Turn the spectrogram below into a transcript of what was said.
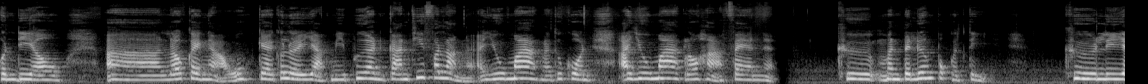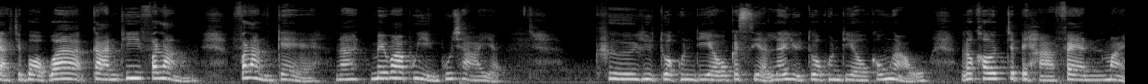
คนเดียวอ่าแล้วแกเหงา แกก็เลยอยากมีเพื่อน การที่ฝรั่งอะอายุมากนะทุกคน อายุมากแล้วหาแฟนเนี่ย คือมันเป็นเรื่องปกติ คือลีอยากจะบอกว่าการที่ฝรั่ง ฝรั่งแก่นะ ไม่ว่าผู้หญิงผู้ชายอะ่ะ คืออยู่ตัวคนเดียวกเกษียณแล้วอยู่ตัวคนเดียวเขาเหงา แล้วเขาจะไปหาแฟนใหม่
